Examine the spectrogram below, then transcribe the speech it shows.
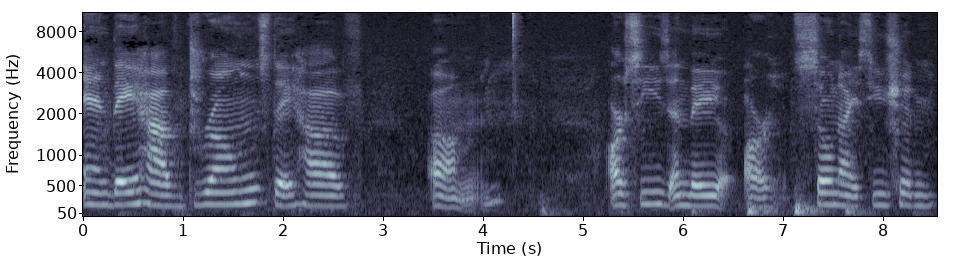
and they have drones, they have um, RCs and they are so nice. You should,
